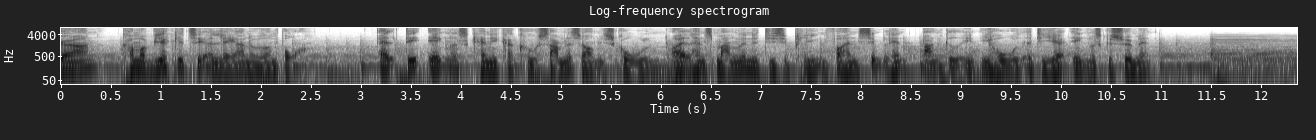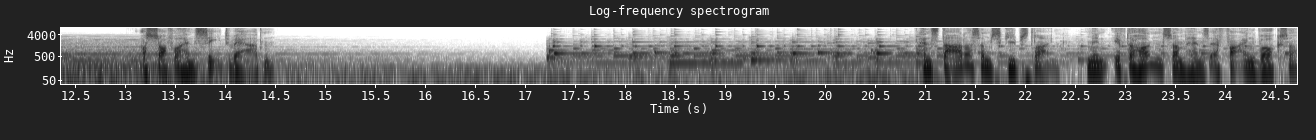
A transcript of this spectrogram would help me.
Jørgen kommer virkelig til at lære noget ombord. Alt det engelsk, han ikke har kunne samle sig om i skolen, og al hans manglende disciplin, får han simpelthen banket ind i hovedet af de her engelske sømænd. Og så får han set verden. Han starter som skibsdreng, men efterhånden som hans erfaring vokser,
